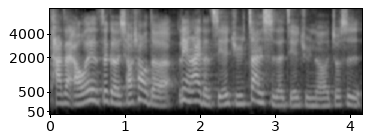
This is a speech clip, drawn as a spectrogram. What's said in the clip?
他在 LA 这个小小的恋爱的结局，暂时的结局呢，就是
